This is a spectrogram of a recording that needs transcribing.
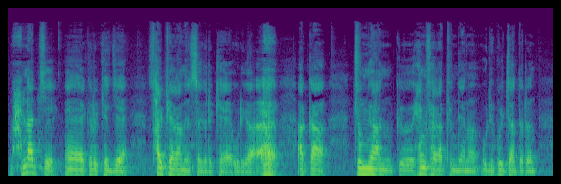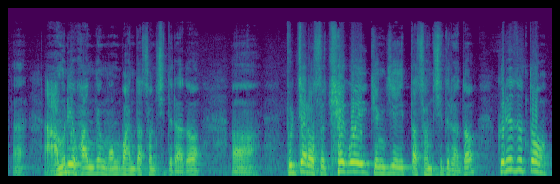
낱낱이 그렇게 이제 살펴가면서 그렇게 우리가 아까 중요한 그 행사 같은 데는 우리 불자들은 어, 아무리 환경 공부한다 손치더라도 어, 불자로서 최고의 경지에 있다 손치더라도 그래도 또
